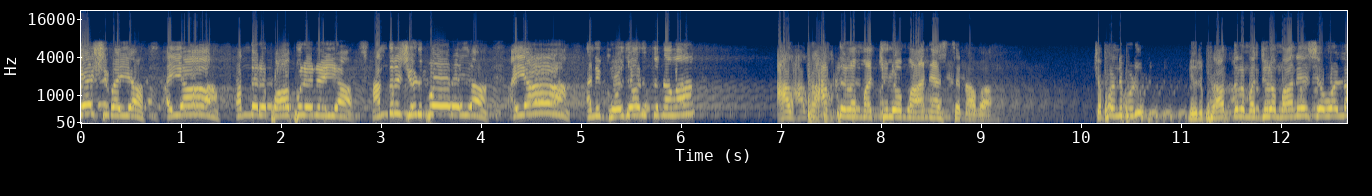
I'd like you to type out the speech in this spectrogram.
దేశం అయ్యా అయ్యా అందరు పాపులేనయ్యా. అందరూ చెడిపోయారయ్యా. అయ్యా అని గోజాడుతున్నావా? ఆ ప్రార్థనల మధ్యలో మానేస్తున్నావా? చెప్పండి ఇప్పుడు. మీరు ప్రార్థన మధ్యలో మానేసేవాళ్ళ?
